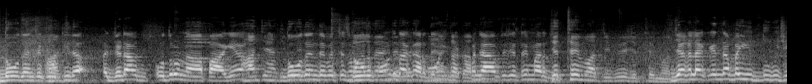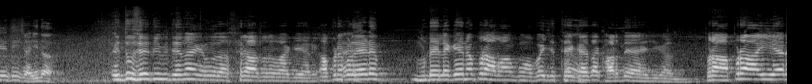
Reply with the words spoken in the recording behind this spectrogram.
ਦੋ ਦਿਨ ਚ ਕੋਠੀ ਦਾ ਜਿਹੜਾ ਉਧਰੋਂ ਨਾਪ ਆ ਗਿਆ ਦੋ ਦਿਨ ਦੇ ਵਿੱਚ ਸਮਾਨ ਪਹੁੰਚਦਾ ਕਰ ਦੇਾਂਗੇ ਪੰਜਾਬ 'ਚ ਜਿੱਥੇ ਮਰਜ਼ੀ। ਜਿੱਥੇ ਮਰਜ਼ੀ ਵੀਰੇ ਜਿੱਥੇ ਮਰਜ਼ੀ। ਜੇ ਅਗਲਾ ਕਹਿੰਦਾ ਬਾਈ ਇਦੋਂ ਵੀ ਛੇਤੀ ਚਾਹੀਦਾ। ਇਦੋਂ ਛੇਤੀ ਵੀ ਦੇ ਦਾਂਗੇ ਉਹ ਦੱਸ ਰਾਤ ਲਵਾ ਕੇ ਯਾਰ। ਆਪਣੇ ਕੋਲ ਜਿਹੜੇ ਮੁੰਡੇ ਲੱਗੇ ਨਾ ਭਰਾਵਾਂ ਆ ਬਾਈ ਜਿੱਥੇ ਕਹਿੰਦਾ ਖੜਦੇ ਆ ਇਹ ਜੀ ਗੱਲ ਨਹੀਂ। ਭਰਾ ਭਰਾ ਹੀ ਯਾਰ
